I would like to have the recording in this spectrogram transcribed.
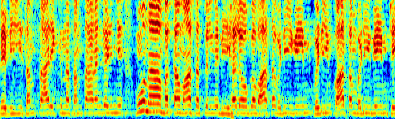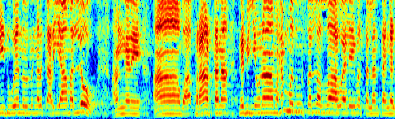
നബി സംസാരിക്കുന്ന സംസാരം കഴിഞ്ഞ് മൂന്നാമത്തെ മാസത്തിൽ നബി ഇഹലോക വാസ വെടിയുകയും വെടി വാസം വെടിയുകയും ചെയ്തു എന്ന് നിങ്ങൾക്കറിയാമല്ലോ. അങ്ങനെ ആ പ്രാർത്ഥന നബിയുന മുഹമ്മദ് സല്ലാഹു അലൈ വസല്ലം തങ്ങൾ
